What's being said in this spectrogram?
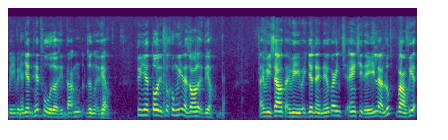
vì bệnh nhân hết phù rồi thì ta cũng dừng lợi tiểu Vâng. tuy nhiên tôi thì tôi không nghĩ là do lợi tiểu Dạ. tại vì sao tại vì bệnh nhân này nếu các anh anh chị để ý là lúc vào viện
